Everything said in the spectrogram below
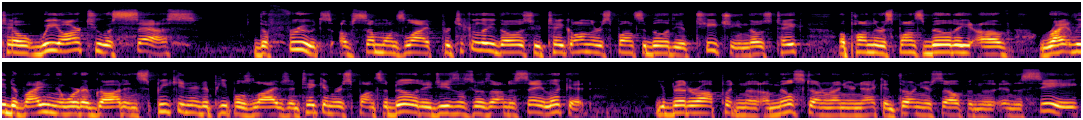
So we are to assess the fruits of someone's life, particularly those who take on the responsibility of teaching, those take upon the responsibility of rightly dividing the Word of God and speaking into people's lives and taking responsibility. Jesus goes on to say, Look at, you're better off putting a, a millstone around your neck and throwing yourself in the, in the sea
